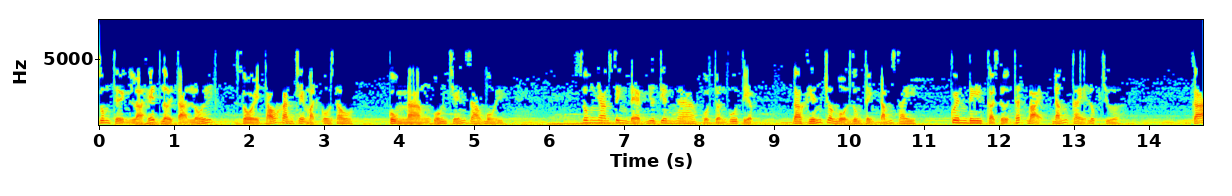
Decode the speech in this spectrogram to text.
Dung Thịnh là hết lời tạ lỗi, rồi tháo khăn che mặt cô dâu, cùng nàng uống chén dao bôi. Dung nhan xinh đẹp như tiên nga của Tuần Vu Tiệp đã khiến cho mộ dung tịnh đắm say, quên đi cả sự thất bại đắng cay lúc trưa. Gã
